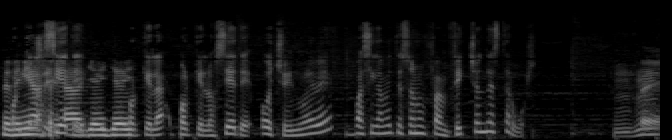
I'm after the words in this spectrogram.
Le Porque tenía las siete- a JJ. Porque, la, porque los 7, 8 y 9 básicamente son un fanfiction de Star Wars. Ujú. Eh,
